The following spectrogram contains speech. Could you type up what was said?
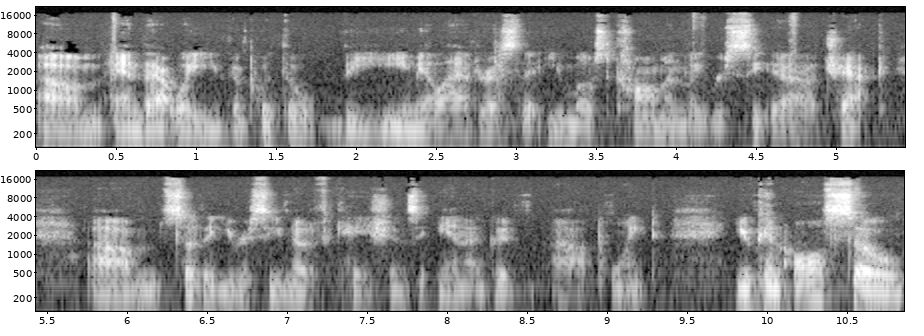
um, and that way you can put the, the email address that you most commonly receive, uh, check um, so that you receive notifications in a good uh, point. You can also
